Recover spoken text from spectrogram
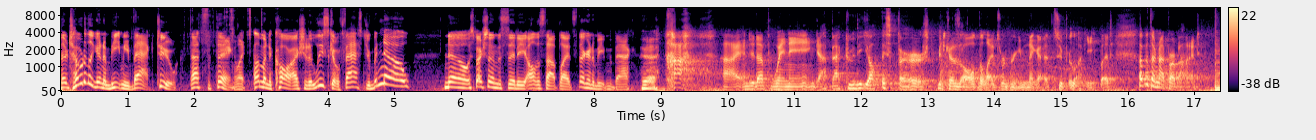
They're totally gonna beat me back too. That's the thing. Like, I'm in a car, I should at least go faster, but no, no, especially in the city, all the stoplights, they're gonna beat me back. ha! I ended up winning, got back to the office first because all the lights were green and I got super lucky, but uh, I bet they're not far behind.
